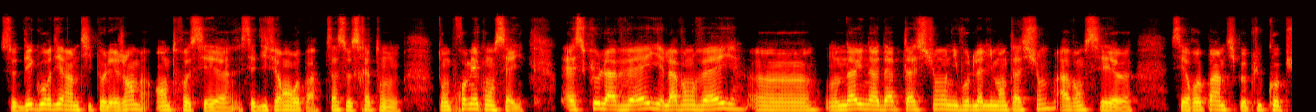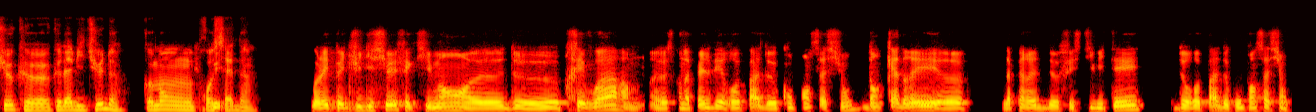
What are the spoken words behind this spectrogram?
se dégourdir un petit peu les jambes entre ces, euh, ces différents repas. Ça, ce serait ton, ton premier conseil. Est-ce que la veille, l'avant-veille, euh, on a une adaptation au niveau de l'alimentation avant ces, euh, ces repas un petit peu plus copieux que, que d'habitude? Comment on procède? Voilà, il peut être judicieux effectivement de prévoir ce qu'on appelle des repas de compensation, d'encadrer la période de festivité de repas de compensation.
